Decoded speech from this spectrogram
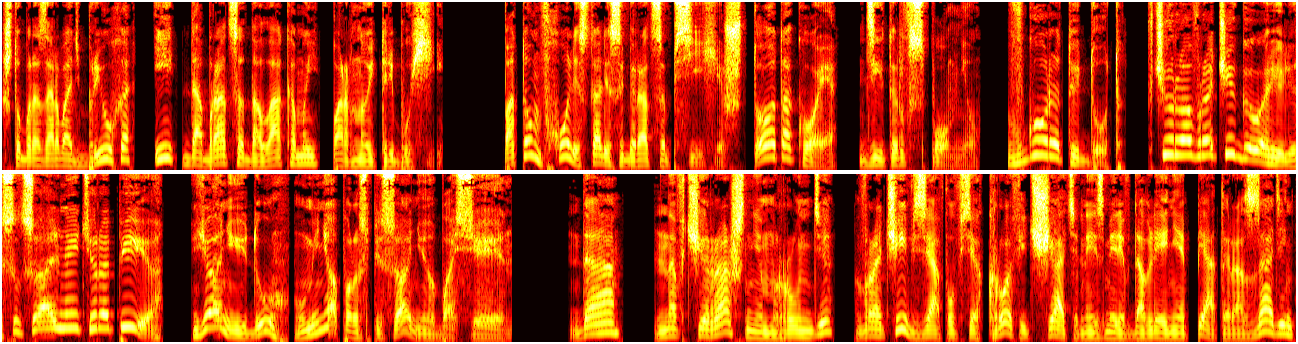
чтобы разорвать брюхо и добраться до лакомой парной требухи. Потом в холле стали собираться психи. Что такое? Дитер вспомнил. В город идут. Вчера врачи говорили, социальная терапия. Я не иду, у меня по расписанию бассейн. Да, на вчерашнем рунде Врачи, взяв у всех кровь и тщательно измерив давление пятый раз за день,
